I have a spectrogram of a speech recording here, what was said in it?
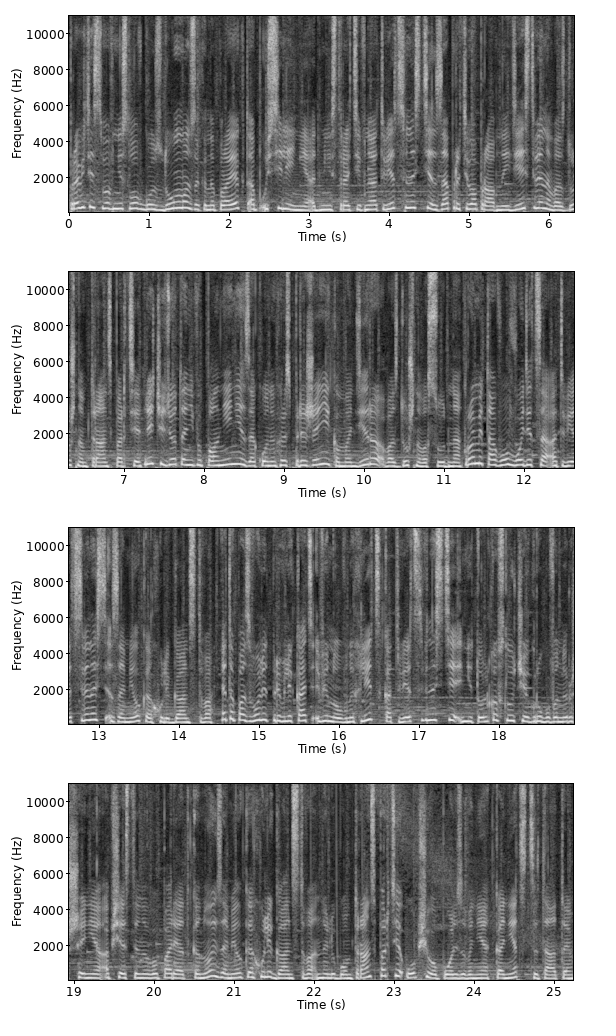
Правительство внесло в Госдуму законопроект об усилении административной ответственности за противоправные действия на воздушном транспорте. Речь идет о невыполнении законных распоряжений командира воздушного судна. Кроме того, вводится ответственность за мелкое хулиганство. Это позволит привлекать виновных лиц к ответственности не только в случае грубого нарушения общественного порядка, но и за мелкое хулиганство на любом транспорте общего пользования. Конец цитаты.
